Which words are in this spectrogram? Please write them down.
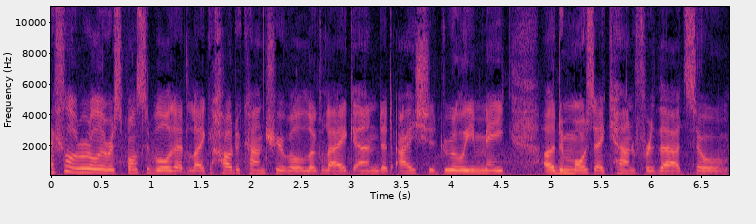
I feel really responsible that like how the country will look like and that I should really make uh, the most I can for that. So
